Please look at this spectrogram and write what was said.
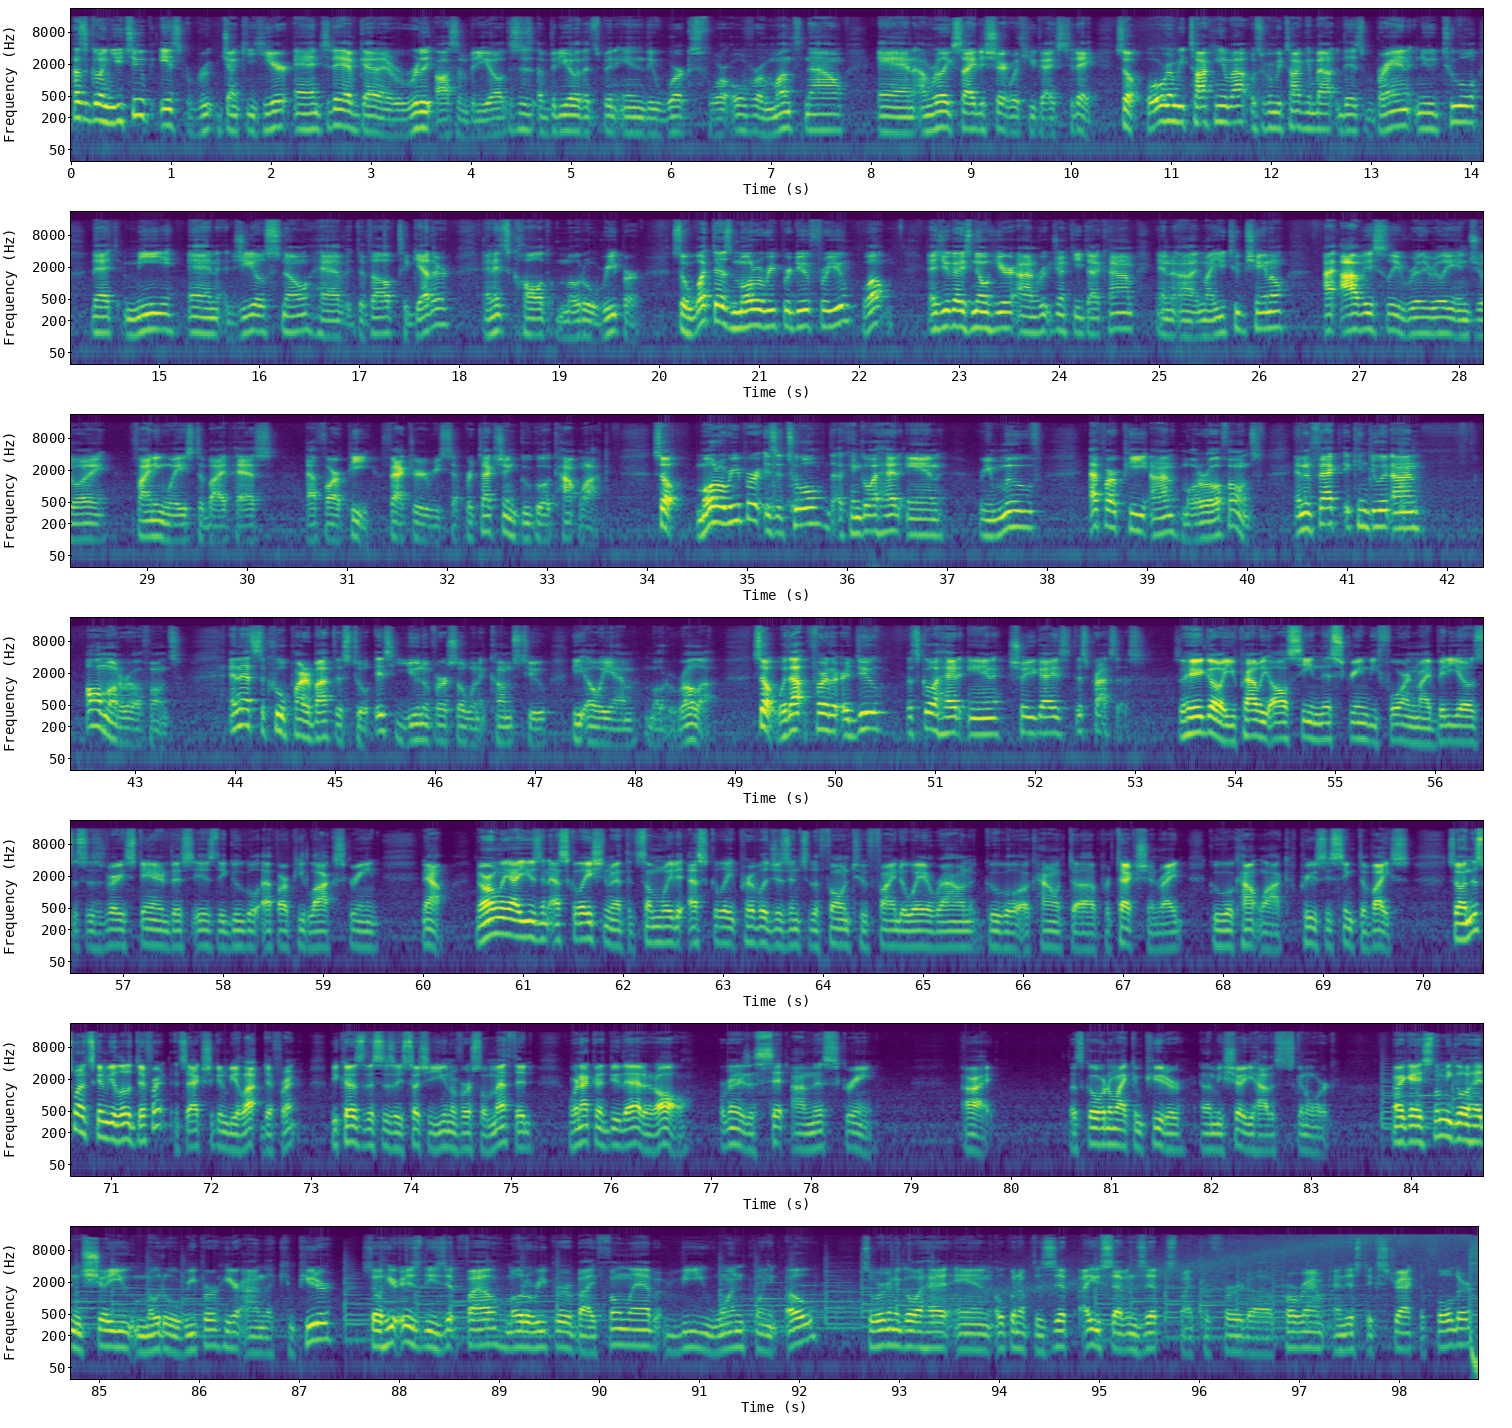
How's it going YouTube? It's Root Junkie here and today I've got a really awesome video. This is a video that's been in the works for over a month now and I'm really excited to share it with you guys today. So what we're going to be talking about is we're going to be talking about this brand new tool that me and Geo Snow have developed together and it's called Moto Reaper. So what does Moto Reaper do for you? Well, as you guys know here on rootjunkie.com and uh, my YouTube channel, I obviously really, really enjoy finding ways to bypass FRP, Factory Reset Protection, Google Account Lock. So Moto Reaper is a tool that can go ahead and remove FRP on Motorola phones. And in fact, it can do it on all Motorola phones. And that's the cool part about this tool. It's universal when it comes to the OEM Motorola. So without further ado, let's go ahead and show you guys this process. So here you go. You've probably all seen this screen before in my videos. This is very standard. This is the Google FRP lock screen. Now, normally I use an escalation method, some way to escalate privileges into the phone to find a way around Google account uh, protection, right? Google account lock, previously synced device. So in this one, it's going to be a little different. It's actually going to be a lot different because this is a, such a universal method. We're not going to do that at all. We're going to just sit on this screen. All right, let's go over to my computer and let me show you how this is going to work. Alright guys, so let me go ahead and show you Moto Reaper here on the computer. So here is the zip file, Moto Reaper by PhoneLab v1.0. So we're going to go ahead and open up the zip. I use 7-zip, it's my preferred uh, program, and just extract the folder.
